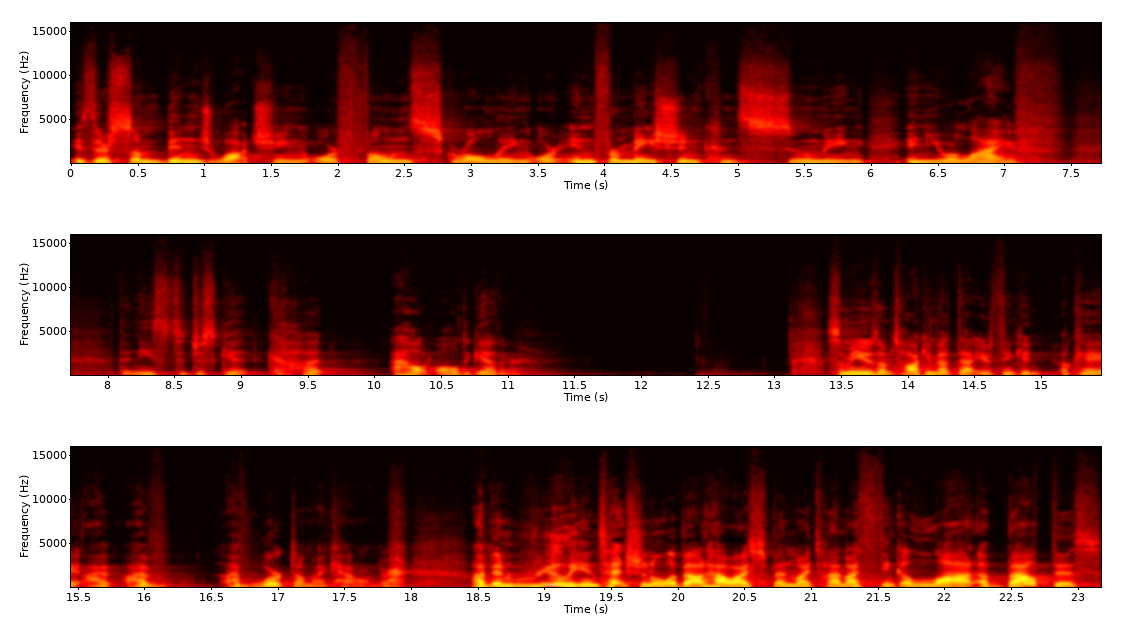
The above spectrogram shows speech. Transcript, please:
Is there some binge watching or phone scrolling or information consuming in your life that needs to just get cut out altogether. Some of you, as I'm talking about that, you're thinking, okay, I, have I've worked on my calendar. I've been really intentional about how I spend my time. I think a lot about this.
